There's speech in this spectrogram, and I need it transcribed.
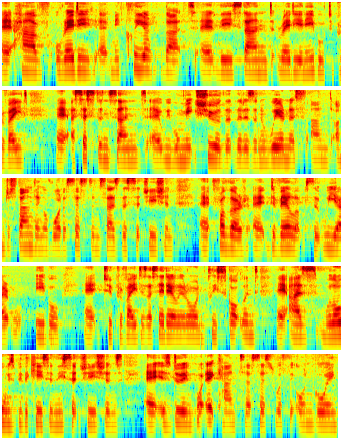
uh, have already uh, made clear that uh, they stand ready and able to provide uh, assistance and uh, we will make sure that there is an awareness and understanding of what assistance as this situation uh, further uh, develops that we are able uh, to provide. As I said earlier on, Police Scotland, uh, as will always be the case in these situations, uh, is doing what it can to assist with the ongoing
